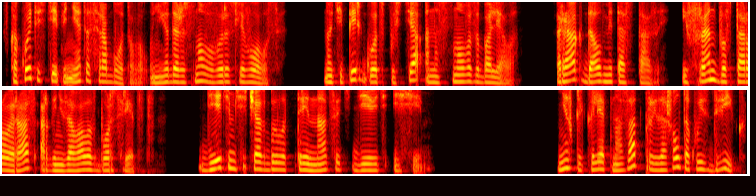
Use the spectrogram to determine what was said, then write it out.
В какой-то степени это сработало, у нее даже снова выросли волосы. Но теперь, год спустя, она снова заболела. Рак дал метастазы, и Фрэнд во второй раз организовала сбор средств. Детям сейчас было 13, 9 и 7. Несколько лет назад произошел такой сдвиг.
